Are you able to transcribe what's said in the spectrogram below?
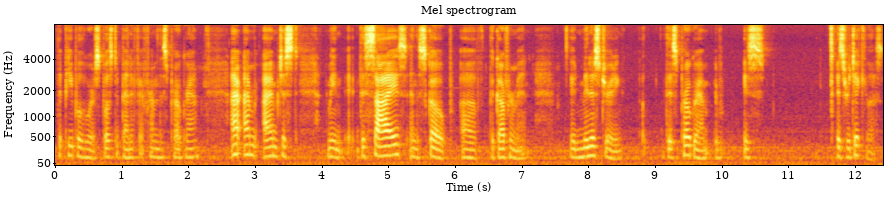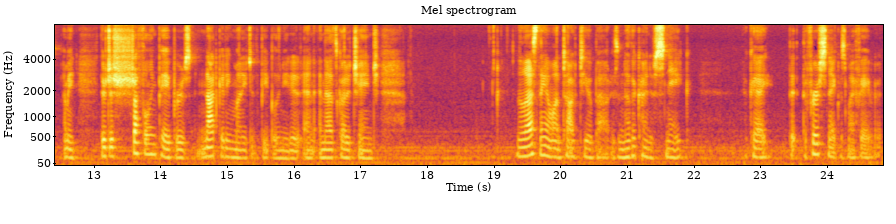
the people who are supposed to benefit from this program. I, I'm, I'm just, I mean, the size and the scope of the government administering this program is is ridiculous. I mean, they're just shuffling papers, not getting money to the people who need it, and, and that's got to change. And the last thing I want to talk to you about is another kind of snake. Okay? The, the first snake was my favorite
